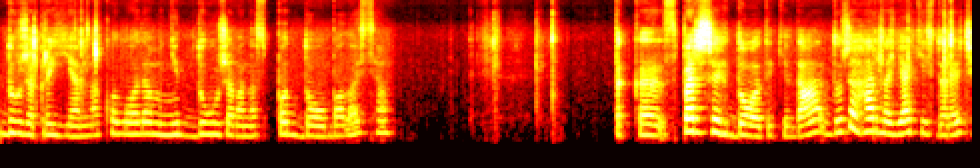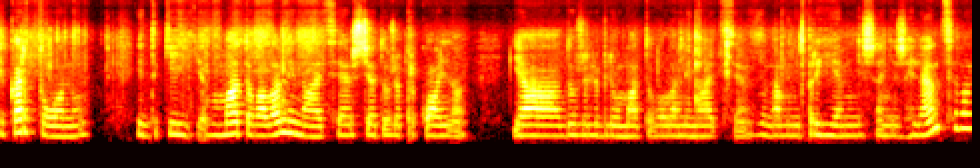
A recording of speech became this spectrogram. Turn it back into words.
Дуже приємна колода, мені дуже вона сподобалася. Так, з перших дотиків, да? дуже гарна якість, до речі, картону. Він такий матова ламінація, що дуже прикольно. Я дуже люблю матову ламінацію. Вона мені приємніша, ніж глянцева.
